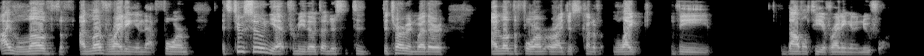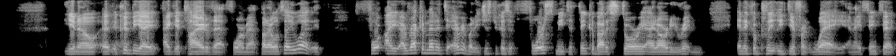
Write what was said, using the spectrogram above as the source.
I love the I love writing in that form it's too soon yet for me though to under, to determine whether I love the form or I just kind of like the novelty of writing in a new form. You know, yeah. it could be I, I get tired of that format, but I will tell you what, it for I, I recommend it to everybody just because it forced me to think about a story I'd already written in a completely different way. And I think that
